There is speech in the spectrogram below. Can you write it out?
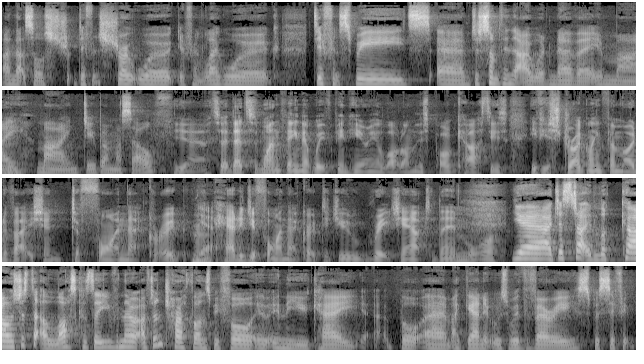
and that's all str- different stroke work, different leg work, different speeds. Um, just something that I would never in my mind do by myself. Yeah, so that's one thing that we've been hearing a lot on this podcast is if you're struggling for motivation to find that group. Yeah. How did you find that group? Did you reach out to them or Yeah, I just started look. I was just at a loss because even though I've done triathlons before in, in the UK, but um, again, it was with very specific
